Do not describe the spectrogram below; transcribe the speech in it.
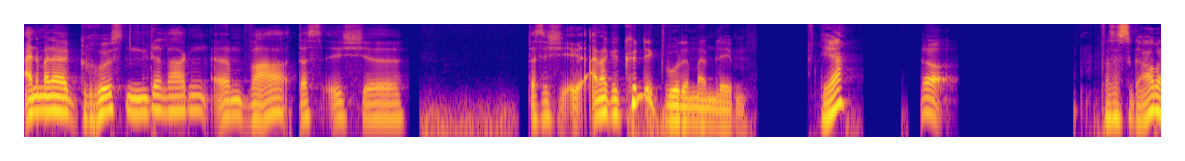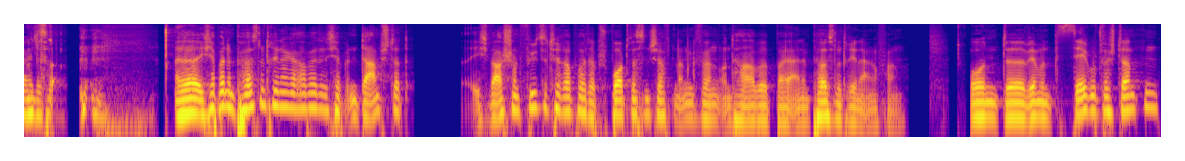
eine meiner größten Niederlagen ähm, war, dass ich, äh, dass ich äh, einmal gekündigt wurde in meinem Leben. Ja? Ja. Was hast du gearbeitet? zwar, äh, ich habe bei einem Personal Trainer gearbeitet. Ich habe in Darmstadt, ich war schon Physiotherapeut, habe Sportwissenschaften angefangen und habe bei einem Personal Trainer angefangen. Und äh, wir haben uns sehr gut verstanden.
